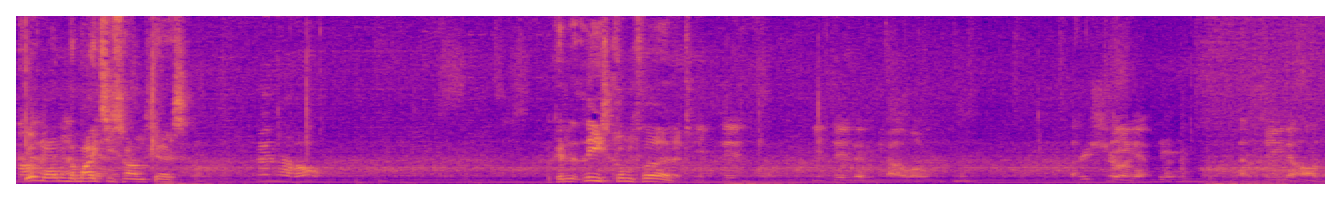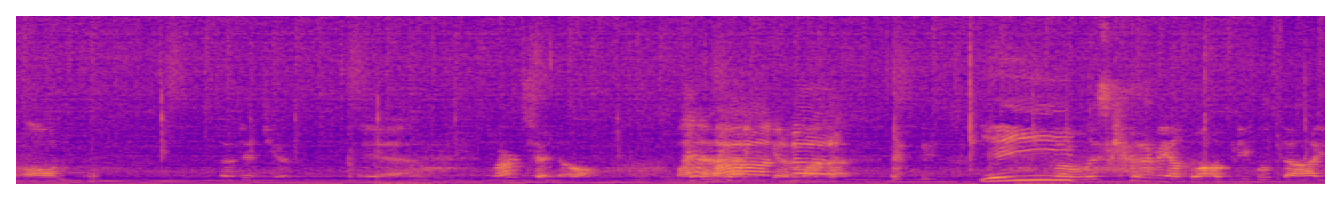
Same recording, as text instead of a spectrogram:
Come on, the mighty Sanchez. Turn that off. I can at least come third. You did. You didn't, Callum. I've sure seen I it. did. I've seen it on on. So did you? Yeah. Mark turned it off. I don't know how it's gonna matter. Yay! Well, there's gonna be a lot of people dying.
